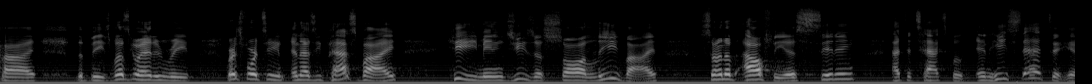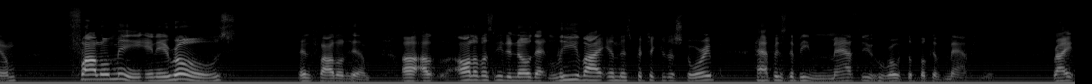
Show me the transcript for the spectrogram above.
by the beach. But let's go ahead and read. Verse 14, and as he passed by, he, meaning Jesus, saw Levi, son of Alphaeus, sitting at the tax booth. And he said to him, Follow me. And he rose and followed him. Uh, all of us need to know that Levi in this particular story happens to be Matthew, who wrote the book of Matthew, right?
